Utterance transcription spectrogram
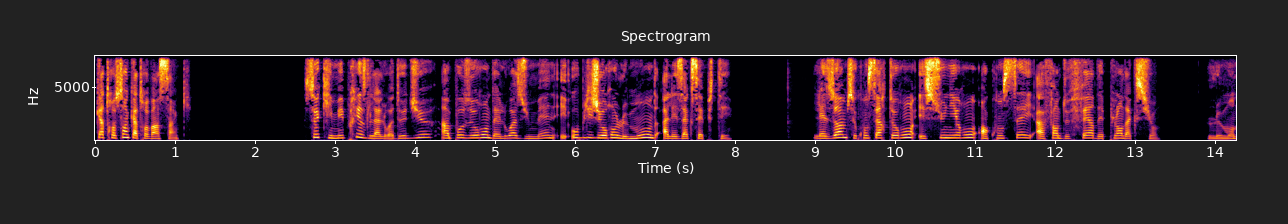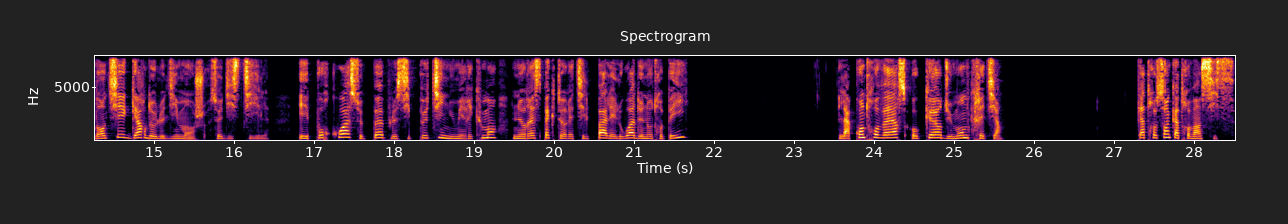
485. Ceux qui méprisent la loi de Dieu imposeront des lois humaines et obligeront le monde à les accepter. Les hommes se concerteront et s'uniront en conseil afin de faire des plans d'action. Le monde entier garde le dimanche, se disent-ils. Et pourquoi ce peuple si petit numériquement ne respecterait-il pas les lois de notre pays? La controverse au cœur du monde chrétien. 486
